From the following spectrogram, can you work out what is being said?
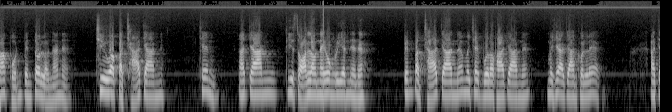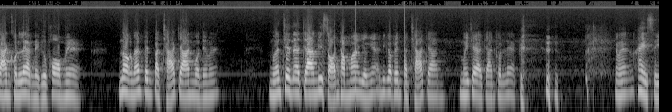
มรรคผลเป็นต้นเหล่านั้นเนี่ยชื่อว่าปัจฉาจารย์ เช่น อาจารย์ที่สอนเราในโรงเรียนเนี่ยนะเป็นปัจฉาจารย์นะไม่ใช่บุรพาจารย์นะไม่ใช่อาจารย์คนแรก อาจารย์คนแรกเนี่ยคือพ่อแม่ นอกนั้นเป็นปัจฉาจารย์หมดใช่ไหมเหมือนเช่นอาจารย์ที่สอนธรรมะอย่างเงี้ยนี่ก็เป็นปัจฉาจารย์ ไม่ใช่อาจารย์คนแรกใช่ไหมให้ศี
